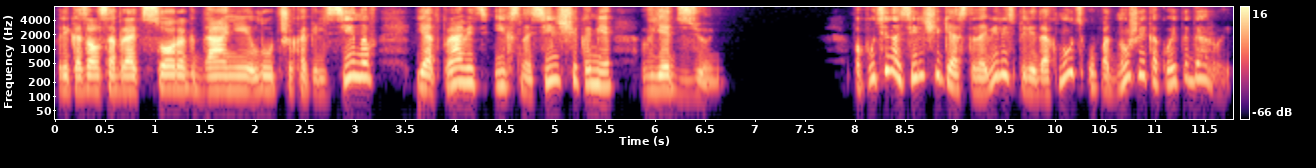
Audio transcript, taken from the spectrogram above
приказал собрать сорок даней лучших апельсинов и отправить их с носильщиками в Едзюнь. По пути носильщики остановились передохнуть у подножия какой-то горы.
